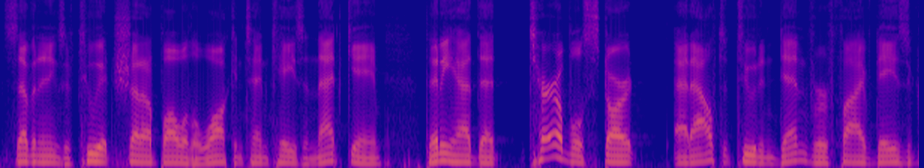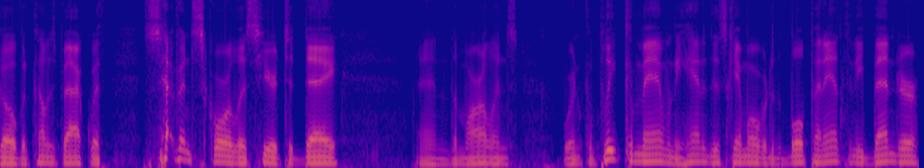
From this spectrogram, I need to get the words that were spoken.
Seven innings of two hit shutout ball with a walk and 10 Ks in that game. Then he had that terrible start at altitude in Denver five days ago, but comes back with seven scoreless here today. And the Marlins were in complete command when he handed this game over to the bullpen. Anthony Bender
